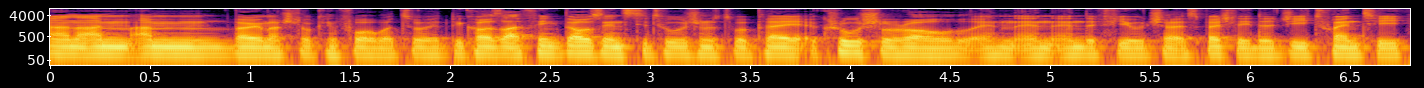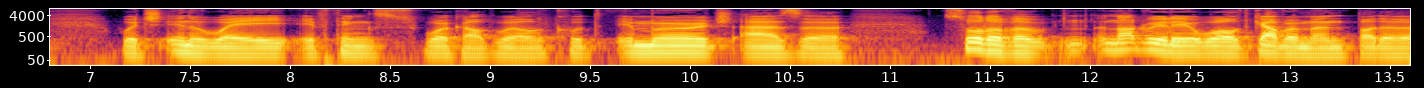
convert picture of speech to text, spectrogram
and I'm, I'm very much looking forward to it because I think those institutions will play a crucial role in, in, in the future, especially the G20, which, in a way, if things work out well, could emerge as a sort of a not really a world government, but a,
